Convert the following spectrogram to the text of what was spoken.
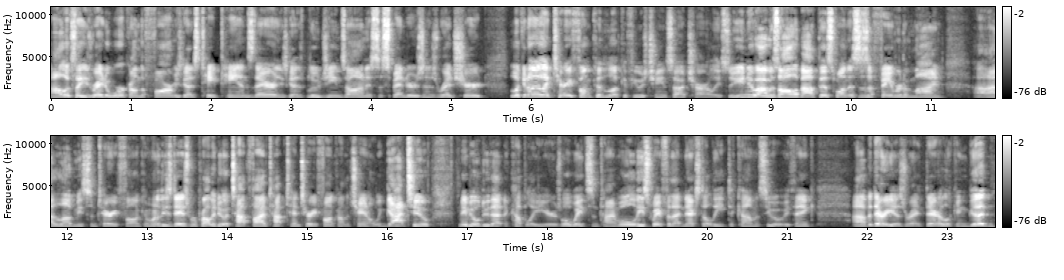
Uh, looks like he's ready to work on the farm. He's got his taped hands there, and he's got his blue jeans on, his suspenders, and his red shirt. Looking only like Terry Funk could look if he was Chainsaw Charlie. So you knew I was all about this one. This is a favorite of mine. Uh, I love me some Terry Funk. And one of these days, we'll probably do a top five, top 10 Terry Funk on the channel. We got to. Maybe we'll do that in a couple of years. We'll wait some time. We'll at least wait for that next Elite to come and see what we think. Uh, but there he is right there, looking good.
